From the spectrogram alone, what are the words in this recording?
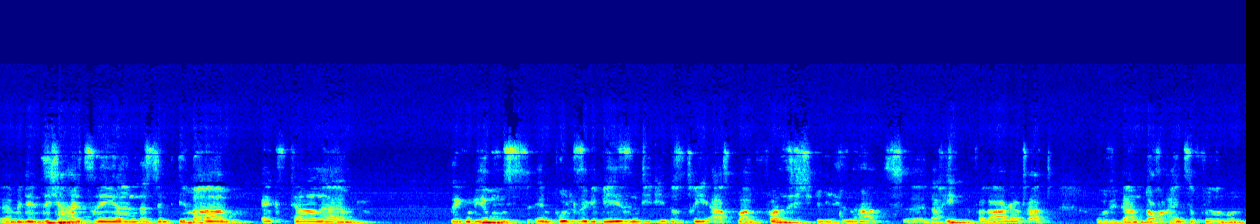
Äh, mit den Sicherheitsregeln. Das sind immer externe Regulierungsimpulse gewesen, die die Industrie erstmal von sich gewiesen hat, äh, nach hinten verlagert hat, um sie dann doch einzuführen. Und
